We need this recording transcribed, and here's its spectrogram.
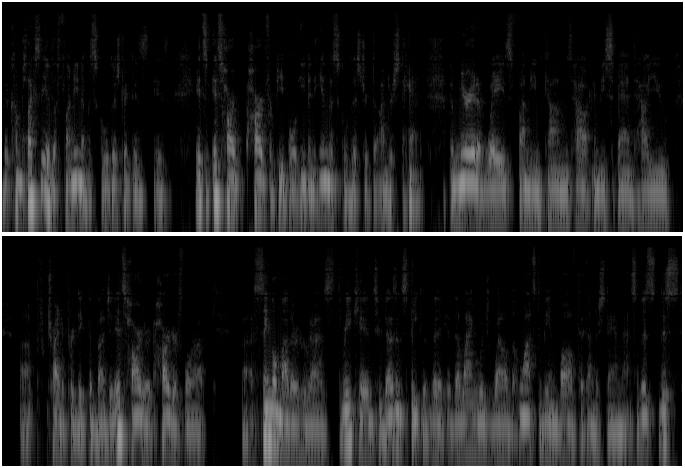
the complexity of the funding of a school district is is it's it's hard hard for people even in the school district to understand the myriad of ways funding comes, how it can be spent, how you uh, try to predict the budget. It's harder harder for a a single mother who has three kids who doesn't speak the, the language well but wants to be involved to understand that. So this this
